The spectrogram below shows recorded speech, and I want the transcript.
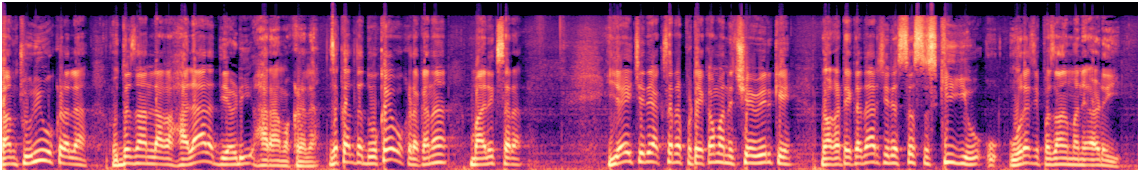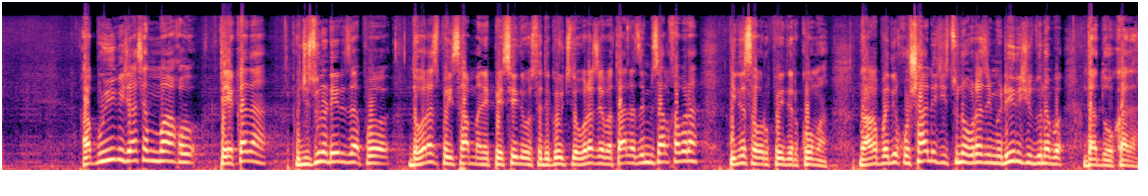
کامچوري وکړه نو د ځان لغه حلال دی اړي حرام کړل ځکه ته دوکه وکړه کنه مالک سره یا چې اکثره پټه کمنه چې ور کې نو هغه ټیکدار چې سس سس کیږي ورځ په ځان باندې اړي اپویږي چې سم ما خو ټیکه ده نو چې څونه ډیر ز په د ورځ په حساب باندې پیسې دی وسته کوي چې د ورځ به تعالی زم مثال خبره 1500 روپۍ در کومه نو هغه په دې خوشاله چې څونه ورځ مې ډیر شي دونه دا دوکه ده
